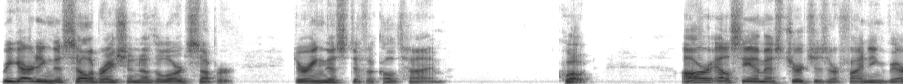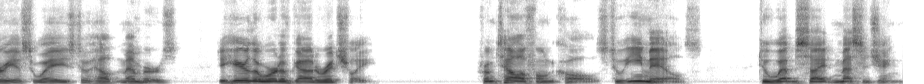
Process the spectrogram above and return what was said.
regarding the celebration of the Lord's Supper during this difficult time. Quote Our LCMS churches are finding various ways to help members to hear the Word of God richly from telephone calls to emails to website messaging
